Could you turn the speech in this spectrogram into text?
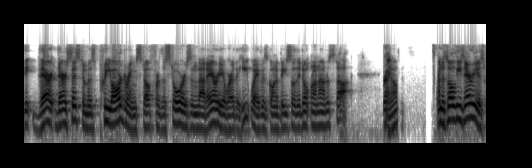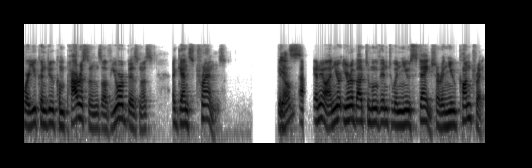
the, their their system is pre-ordering stuff for the stores in that area where the heat wave is going to be, so they don't run out of stock. Right. You know? And it's all these areas where you can do comparisons of your business against trends. You yes. know, uh, and, you know, and you're you're about to move into a new state or a new country,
